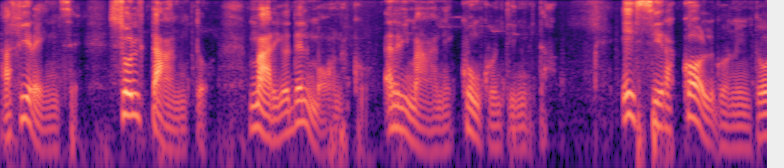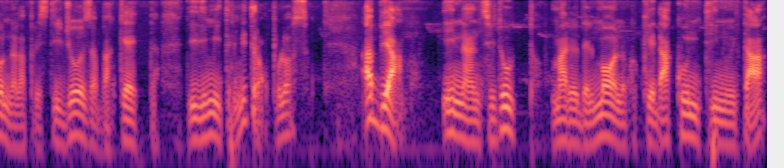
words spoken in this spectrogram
a Firenze, soltanto Mario del Monaco rimane con continuità e si raccolgono intorno alla prestigiosa bacchetta di Dimitri Mitropoulos. Abbiamo innanzitutto Mario del Monaco che dà continuità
